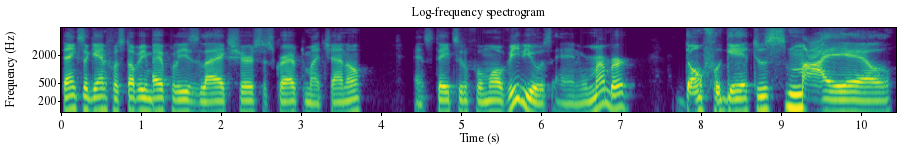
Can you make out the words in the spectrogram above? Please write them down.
Thanks again for stopping by. Please like, share, subscribe to my channel, and stay tuned for more videos. And remember, don't forget to smile.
